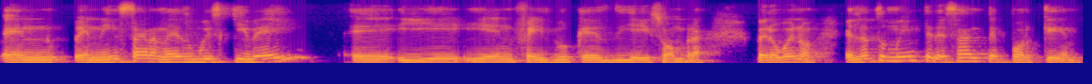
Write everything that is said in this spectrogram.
en, en Instagram es Whiskey Bay eh, y, y, en Facebook es DJ Sombra. Pero bueno, el dato es muy interesante porque,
